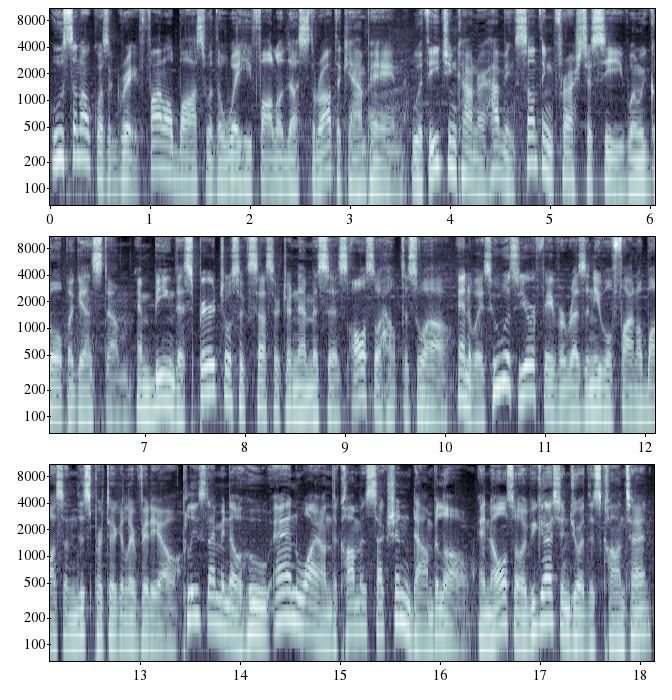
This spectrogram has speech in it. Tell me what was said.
Ustanak was a great final boss with the way he followed us throughout the campaign, with each encounter having something fresh to see when we go up against him, and being the spiritual successor to Nemesis also helped as well. Anyways, who was your favorite Resident Evil final boss in this particular video? Please let me know who and why on the comment section down below. And also, if you guys enjoyed this content,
